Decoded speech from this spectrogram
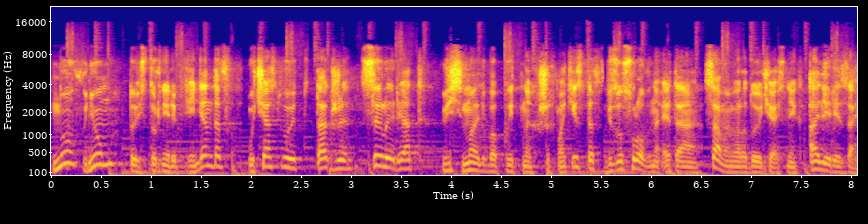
но в нем, то есть в турнире претендентов, участвует также целый ряд весьма любопытных шахматистов. Безусловно, это самый молодой участник Али Реза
